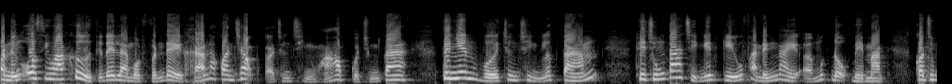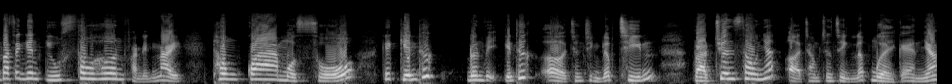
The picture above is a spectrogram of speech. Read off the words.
Phản ứng oxy hóa khử thì đây là một vấn đề khá là quan trọng ở chương trình hóa học của chúng ta. Tuy nhiên với chương trình lớp 8 thì chúng ta chỉ nghiên cứu phản ứng này ở mức độ bề mặt, còn chúng ta sẽ nghiên cứu sâu hơn phản ứng này thông qua một số cái kiến thức, đơn vị kiến thức ở chương trình lớp 9 và chuyên sâu nhất ở trong chương trình lớp 10 các em nhé.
